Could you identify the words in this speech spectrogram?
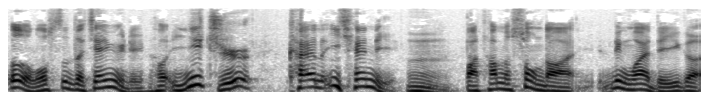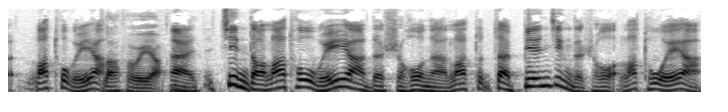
俄罗斯的监狱里头一直。开了一千里，嗯，把他们送到另外的一个拉脱维亚。拉脱维亚，哎，进到拉脱维亚的时候呢，拉脱在边境的时候，拉脱维亚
